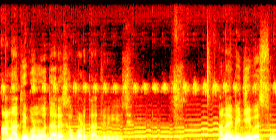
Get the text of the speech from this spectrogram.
આનાથી પણ વધારે સફળતા જોઈએ છે. અને બીજી વસ્તુ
